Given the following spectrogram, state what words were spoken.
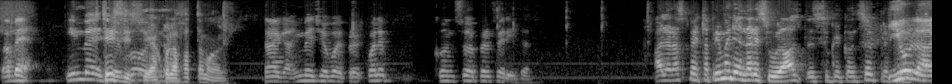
Vabbè, invece Sì, sì, voi, sì, a no? quella fatta male. Raga, invece voi pre- quale console preferite? Allora aspetta, prima di andare su, alt- su che console preferite. Io la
